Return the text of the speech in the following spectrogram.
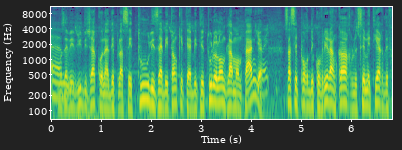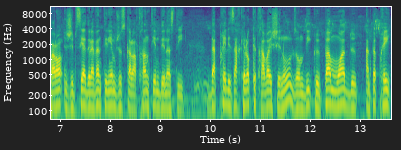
Euh, Vous avez vu déjà qu'on a déplacé tous les habitants qui étaient habités tout le long de la montagne. Oui. Ça, c'est pour découvrir encore le cimetière des pharaons égyptiens de la 21e jusqu'à la 30e dynastie. D'après les archéologues qui travaillent chez nous, ils ont dit que pas moins de à peu près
